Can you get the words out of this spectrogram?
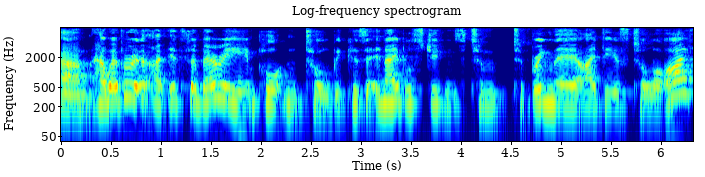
Um, however, uh, it's a very important tool because it enables students to, to bring their ideas to life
